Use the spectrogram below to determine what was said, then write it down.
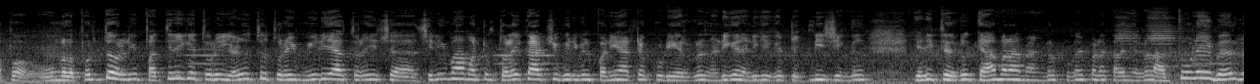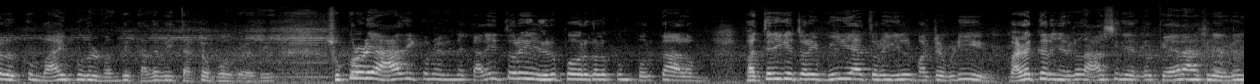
அப்போது உங்களை பொறுத்தவரையும் பத்திரிகை துறை எழுத்துத்துறை மீடியா துறை ச சினிமா மற்றும் தொலைக்காட்சி பிரிவில் பணியாற்றக்கூடியவர்கள் நடிகர் நடிகைகள் டெக்னீஷியன்கள் எடிட்டர்கள் கேமராமேன்கள் புகைப்பட கலைஞர்கள் அத்துணை பேர்களுக்கும் வாய்ப்புகள் வந்து கதவை தட்டப்போகிறது. சுக்கருடைய ஆதிக்கம் நிறைந்த கலைத்துறையில் இருப்பவர்களுக்கும் பொற்காலம். பத்திரிகை துறை மீடியா துறையில் மற்றபடி வழக்கறிஞர்கள் ஆசிரியர்கள் பேராசிரியர்கள்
